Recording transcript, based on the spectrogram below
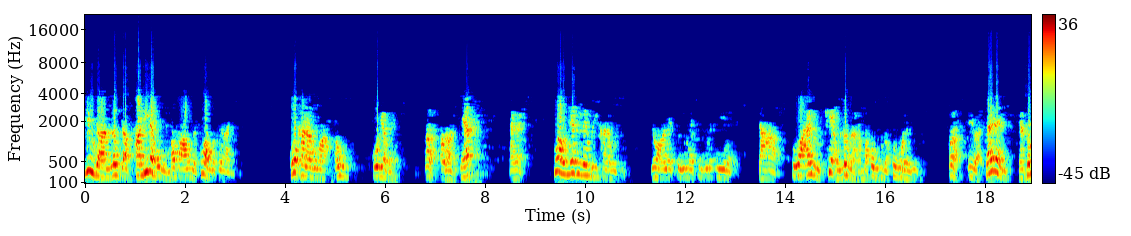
ပြုတ်တာလောက်တာဖန်ပြီးတဲ့ဘုံမပါဘူးလေကိုယ့်အောင်ကိုဆိုတာကြီးကိုယ်ခန္ဓာကိုယ်မှာဟုတ်ကိုယ်တယောက်ပဲဟုတ်လားဟုတ်ပါတရား အဲကိုယ့်အောင်မျက်စိလေးမပြီးခန္ဓာကိုယ်ပြောအောင်နဲ့သိနေပူနေအေးနေဒါဟာကိုယ်ကအဲ့လိုဖြစ်အောင်လုပ်တာမဟုတ်ဘူးတော့ကိုယ်ကိုယ်တည်းဟုတ်လားပြီးပါတိုင်းတဲ့ဒုံ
